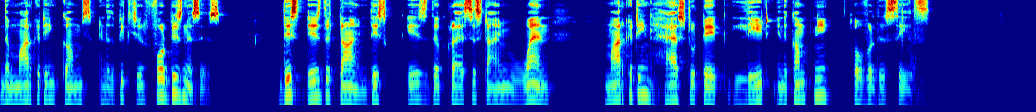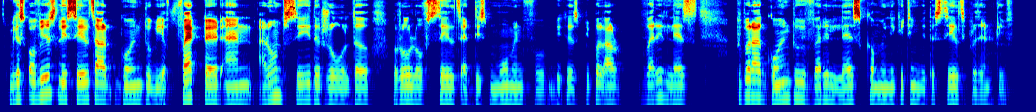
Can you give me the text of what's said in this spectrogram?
the marketing comes into the picture for businesses. This is the time this is the crisis time when marketing has to take lead in the company over the sales because obviously sales are going to be affected and i don't see the role the role of sales at this moment for because people are very less people are going to be very less communicating with the sales representative.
